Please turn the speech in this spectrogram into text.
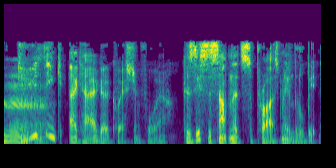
Do you hmm. think? Okay, I got a question for you because this is something that surprised me a little bit.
